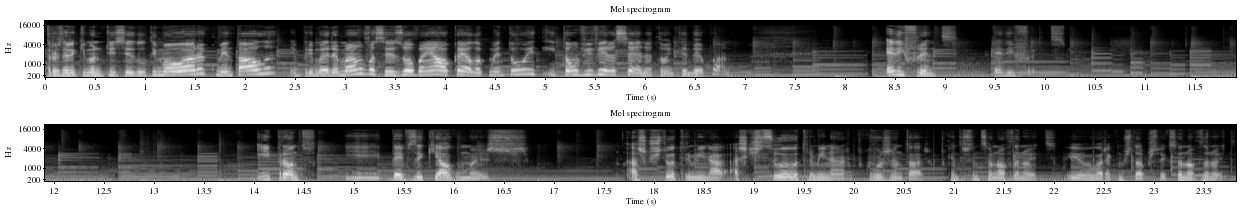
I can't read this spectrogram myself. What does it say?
trazer aqui uma notícia de última hora, comentá-la em primeira mão, vocês ouvem, ah, ok, ela comentou e, e estão a viver a cena, estão a entender? Pá, é diferente, é diferente. E pronto, e deves aqui algumas. Acho que estou a terminar. Acho que isto sou eu a terminar, porque vou jantar. Porque entretanto são 9 da noite. Eu agora é que me estou a perceber que são 9 da noite.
